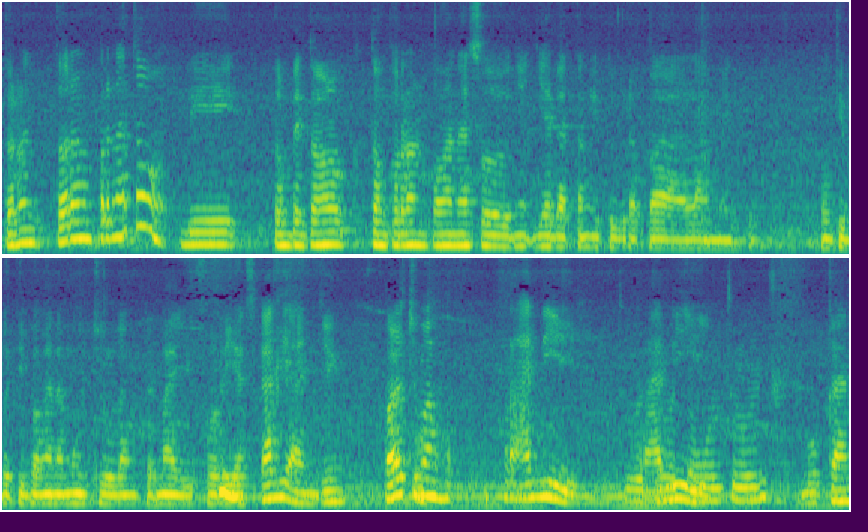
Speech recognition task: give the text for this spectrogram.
Orang orang pernah tuh di tempat tong- tongkrongan ke mana? So ya datang itu berapa lama itu? Kok tiba-tiba ngana muncul dan kena euforia sekali anjing. Padahal cuma Fradi Muncul bukan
